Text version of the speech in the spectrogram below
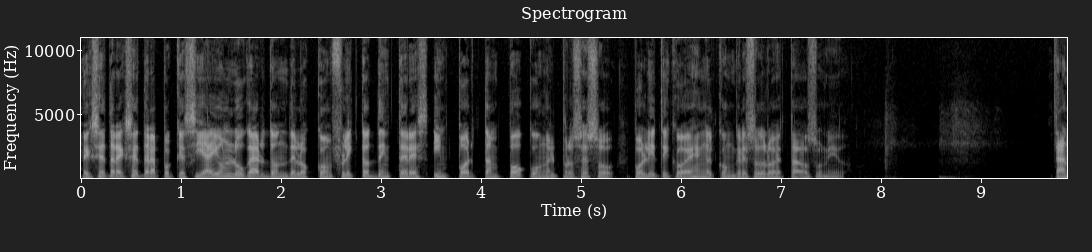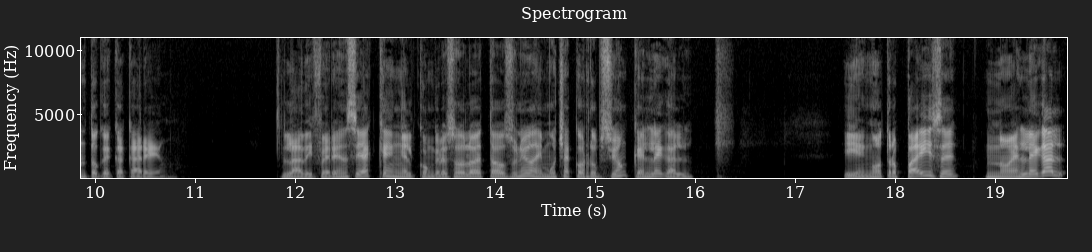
etcétera, etcétera, porque si hay un lugar donde los conflictos de interés importan poco en el proceso político es en el Congreso de los Estados Unidos. Tanto que cacarean. La diferencia es que en el Congreso de los Estados Unidos hay mucha corrupción que es legal y en otros países no es legal,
